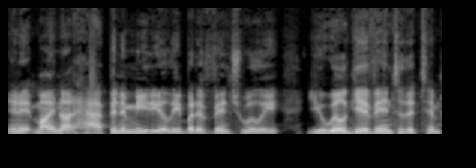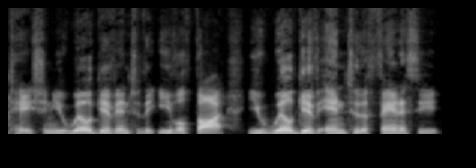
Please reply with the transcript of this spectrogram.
And it might not happen immediately, but eventually you will give in to the temptation. You will give in to the evil thought. You will give in to the fantasy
